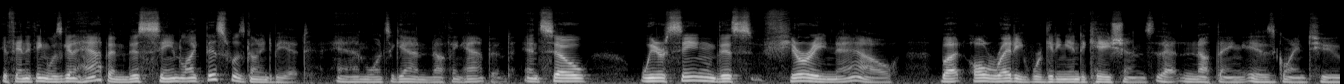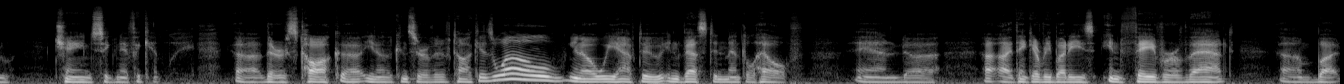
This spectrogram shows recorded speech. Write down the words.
If anything was going to happen, this seemed like this was going to be it. And once again, nothing happened. And so we're seeing this fury now but already we're getting indications that nothing is going to change significantly. Uh, there's talk, uh, you know, the conservative talk is, well, you know, we have to invest in mental health. And uh, I think everybody's in favor of that. Um, but,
